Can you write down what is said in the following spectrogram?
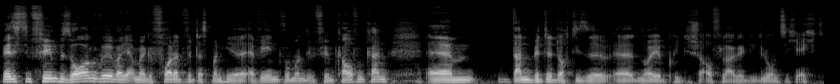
wer sich den Film besorgen will, weil ja immer gefordert wird, dass man hier erwähnt, wo man den Film kaufen kann, ähm, dann bitte doch diese äh, neue britische Auflage, die lohnt sich echt.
